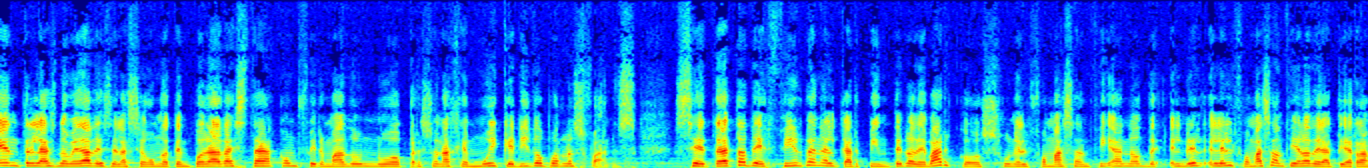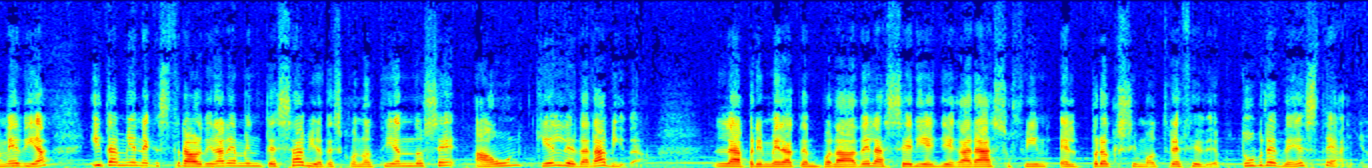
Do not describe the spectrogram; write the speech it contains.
Entre las novedades de la segunda temporada está confirmado un nuevo personaje muy querido por los fans. Se trata de Círdan el carpintero de barcos, un elfo más anciano de- el, el elfo más anciano de la Tierra Media y también extraordinariamente sabio, desconociéndose aún quién le dará vida. La primera temporada de la serie llegará a su fin el próximo 13 de octubre de este año.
